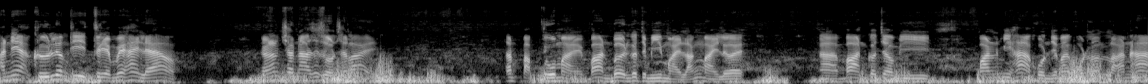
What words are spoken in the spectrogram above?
อันเนี้ยคือเรื่องที่เตรียมไว้ให้แล้วดังนั้นชาวนาสวนชาวไร่ท่านปรับตัวใหม่ บ้านเบิร์นก็จะมีใหม่หลังใหม่เลยอ่าบ้านก็จะมีบ้านมีห้าคนใช่ไหมคนละล้านห้า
